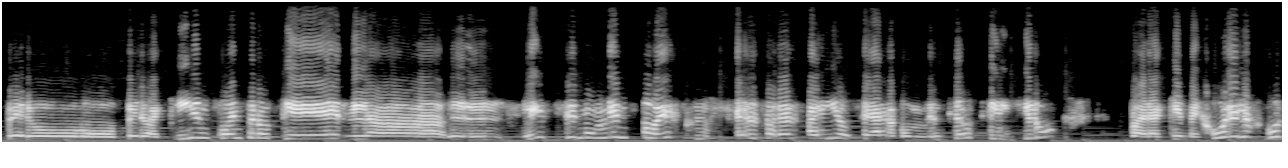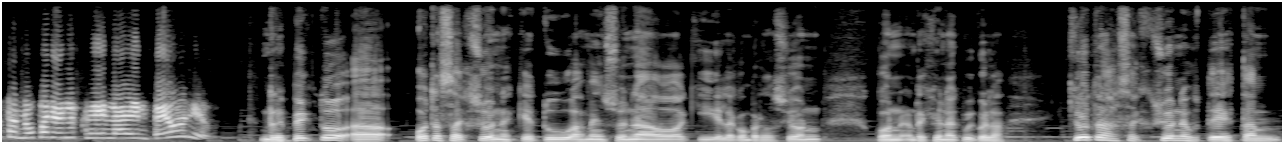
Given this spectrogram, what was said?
Pero, pero aquí encuentro que la, este momento es crucial para el país, o sea, la convención se eligió para que mejore las cosas, no para que las empeore. Respecto a otras acciones que tú has mencionado aquí en la conversación con Región Acuícola, ¿qué otras acciones ustedes están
